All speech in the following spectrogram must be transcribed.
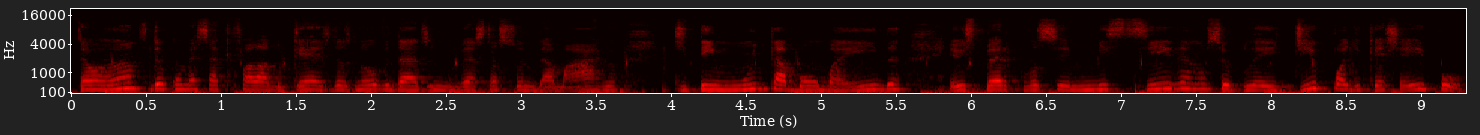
Então, antes de eu começar aqui a falar do cast, das novidades do universo da Sony da Marvel, que tem muita bomba ainda, eu espero que você me siga no seu play de podcast aí, pô.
